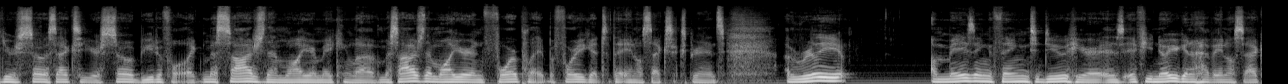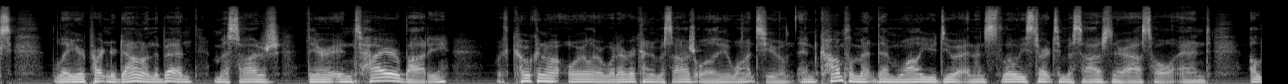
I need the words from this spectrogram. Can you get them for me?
you're so sexy. You're so beautiful. Like massage them while you're making love, massage them while you're in foreplay before you get to the anal sex experience. A really amazing thing to do here is if you know you're going to have anal sex, lay your partner down on the bed, massage their entire body with coconut oil or whatever kind of massage oil you want to, and compliment them while you do it, and then slowly start to massage their asshole and uh,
